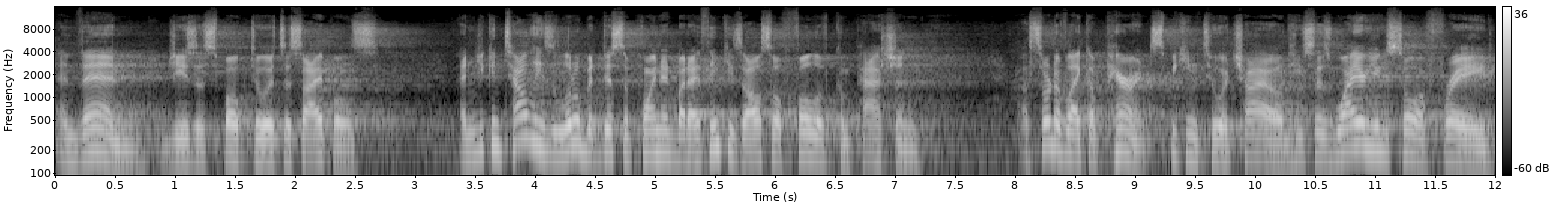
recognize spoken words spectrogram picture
And then Jesus spoke to his disciples. And you can tell he's a little bit disappointed, but I think he's also full of compassion. Sort of like a parent speaking to a child. He says, Why are you so afraid?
